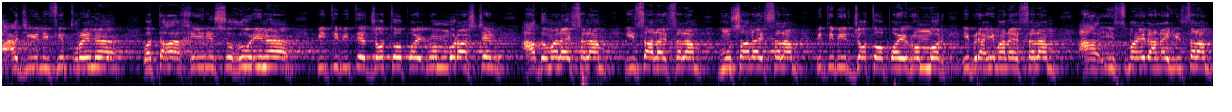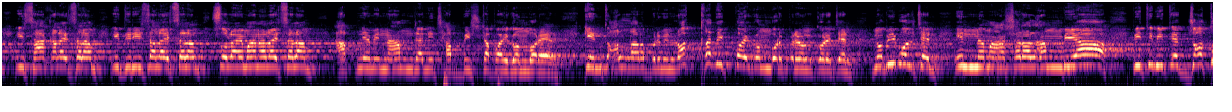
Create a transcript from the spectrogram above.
তাজিলি ফিতরিনা ও তাখিরি সুহুরিনা পৃথিবীতে যত পয়গম্বর আসছেন, আদম আলাইসালাম ঈসা আলাইসালাম মুসা আলাইসালাম পৃথিবীর যত পয়গম্বর, ইব্রাহিম আলাইসালাম ইসমাইল আলাইহিসালাম ইসাক আলাইসালাম ইদরিস আলাইসালাম সুলাইমান আলাইসালাম আপনি আমি নাম জানি ছাব্বিশটা পয়গম্বরের। কিন্তু আল্লাহ রব্বুল লক্ষাধিক পয়গম্বর প্রেরণ করেছেন। নবী বলছেন, ইন্নামা আশারাল আম্বিয়া পৃথিবীতে যত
